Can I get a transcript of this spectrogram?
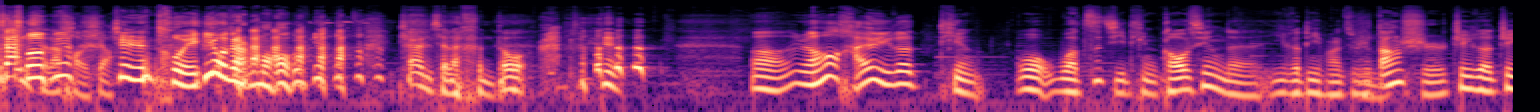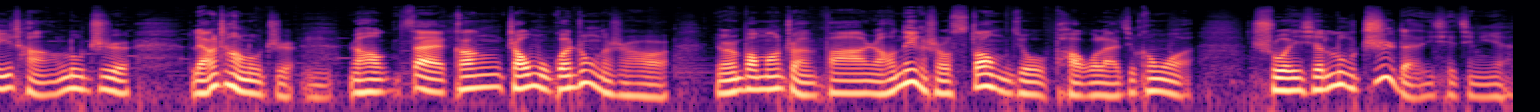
站起来好笑，这人腿有点毛病。站起来很逗。嗯，然后还有一个挺我我自己挺高兴的一个地方，就是嗯当时这个这一场录制，两场录制，嗯然后在刚招募观众的时候，有人帮忙转发，然后那个时候 Storm 就跑过来就跟我说一些录制的一些经验，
